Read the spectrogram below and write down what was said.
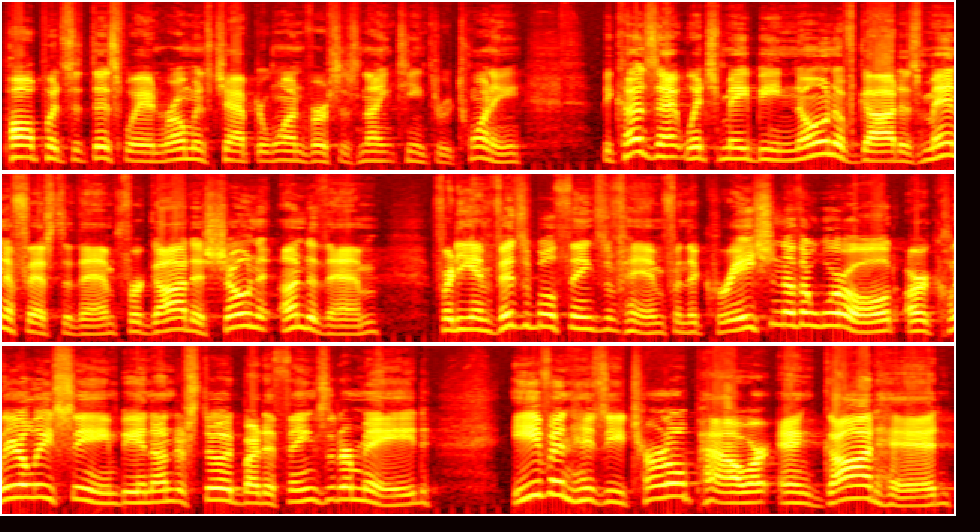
Paul puts it this way in Romans chapter 1, verses 19 through 20 because that which may be known of God is manifest to them, for God has shown it unto them. For the invisible things of him from the creation of the world are clearly seen, being understood by the things that are made, even his eternal power and Godhead,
